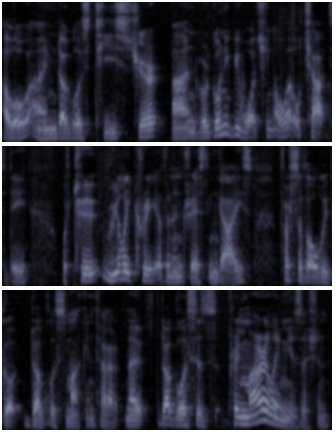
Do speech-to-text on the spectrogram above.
Hello, I'm Duglas T. Stewart, and we're going to be watching a little chat today with two really creative and interesting guys. First of all, we've got Douglas MacIntyre. Now, Douglas is primarily a musician,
